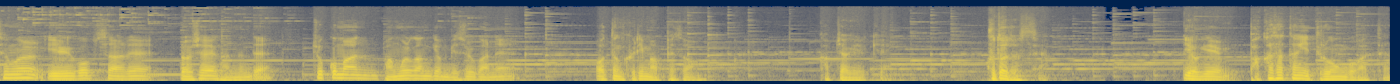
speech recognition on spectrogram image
스물일곱 살에 러시아에 갔는데 조그만 박물관 겸 미술관에 어떤 그림 앞에서 갑자기 이렇게 굳어졌어요. 여기에 박하사탕이 들어온 것 같은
